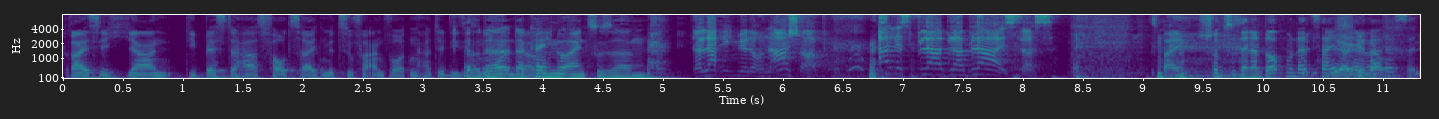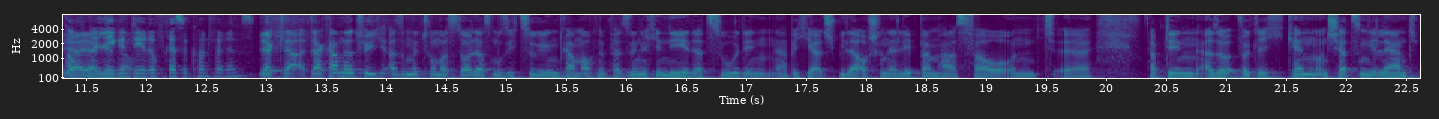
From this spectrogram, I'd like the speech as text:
30 Jahren die beste HSV-Zeit mit zu verantworten hatte. Die also da, da kann ich nur eins zu sagen. Da lache ich mir doch einen Arsch ab. Alles bla bla bla ist das. Das war schon zu seiner Dortmunder Zeit, ja, genau. war das? Auch ja, ja, eine genau. legendäre genau. Pressekonferenz? Ja klar, da kam natürlich, also mit Thomas Doll, das muss ich zugeben, kam auch eine persönliche Nähe dazu. Den habe ich ja als Spieler auch schon erlebt beim HSV und äh, habe den also wirklich kennen und schätzen gelernt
